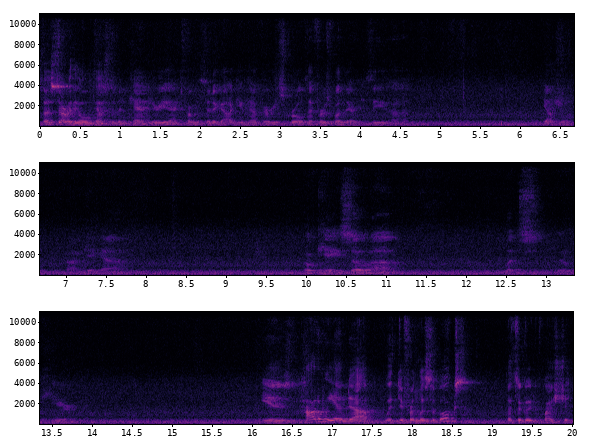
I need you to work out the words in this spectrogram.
So let's start with the Old Testament canon. Here you act from the synagogue. You have various scrolls. That first one there is the uh, Yahshua. Okay. Uh, okay. So uh, let's go here. Is how do we end up with different lists of books? That's a good question.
